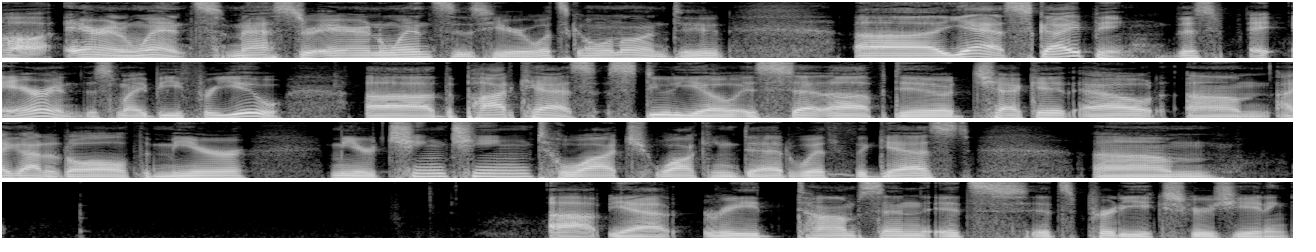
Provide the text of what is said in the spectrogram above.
Oh, Aaron Wentz, Master Aaron Wentz is here. What's going on, dude? Uh, yeah, Skyping. This Aaron, this might be for you. Uh, the podcast studio is set up, dude. Check it out. Um, I got it all. The mirror, mirror, ching ching to watch Walking Dead with the guest. Um, uh, yeah, Reed Thompson. It's it's pretty excruciating.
